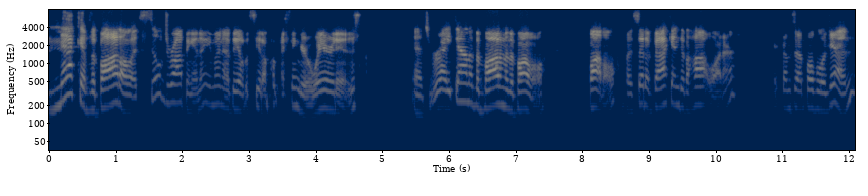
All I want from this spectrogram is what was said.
neck of the bottle. It's still dropping. I know you might not be able to see it. I'll put my finger where it is. And it's right down at the bottom of the bottle. Bottle. If I set it back into the hot water, here comes that bubble again.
